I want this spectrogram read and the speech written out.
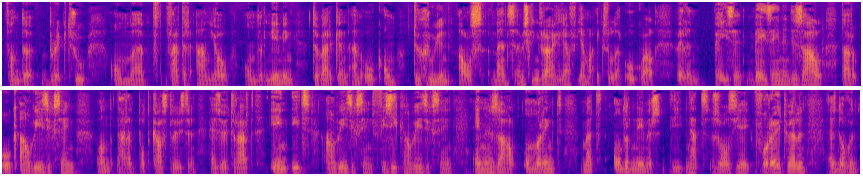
van de Breakthrough. Om uh, verder aan jouw onderneming te werken en ook om te groeien als mens. En misschien vraag je je af, ja, maar ik zou daar ook wel willen bij zijn, in de zaal, daar ook aanwezig zijn. Want naar het podcast luisteren is uiteraard één iets. Aanwezig zijn, fysiek aanwezig zijn in een zaal, omringd met ondernemers die net zoals jij vooruit willen, is nog een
